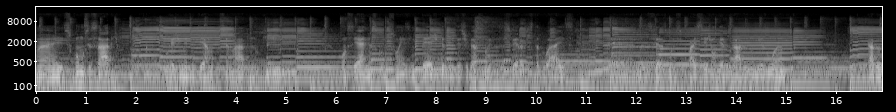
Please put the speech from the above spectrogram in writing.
Mas, como se sabe, o regimento interno do Senado, no que concerne as comissões, impede que as investigações nas esferas estaduais, eh, nas esferas municipais, sejam realizadas no mesmo âmbito. Cabe aos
